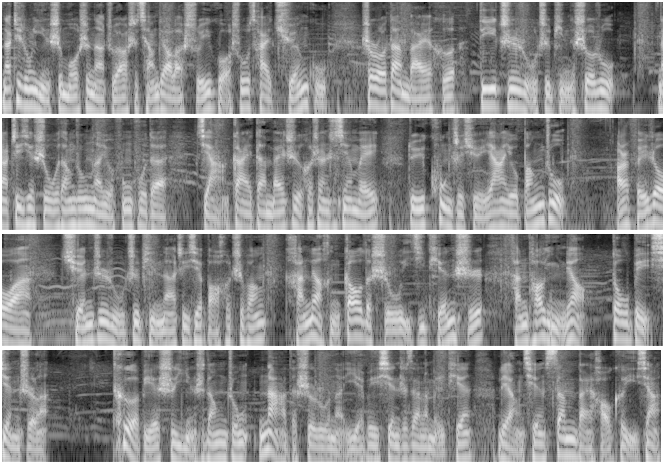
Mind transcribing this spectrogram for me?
那这种饮食模式呢，主要是强调了水果、蔬菜、全谷、瘦肉蛋白和低脂乳制品的摄入。那这些食物当中呢，有丰富的钾、钙、蛋白质和膳食纤维，对于控制血压有帮助。而肥肉啊、全脂乳制品呢，这些饱和脂肪含量很高的食物，以及甜食、含糖饮料都被限制了。特别是饮食当中钠的摄入呢，也被限制在了每天两千三百毫克以下。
